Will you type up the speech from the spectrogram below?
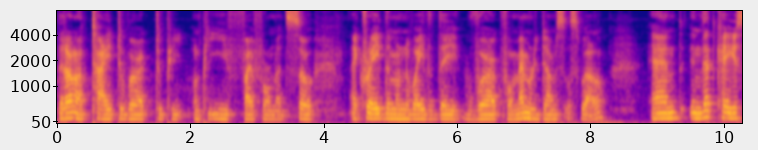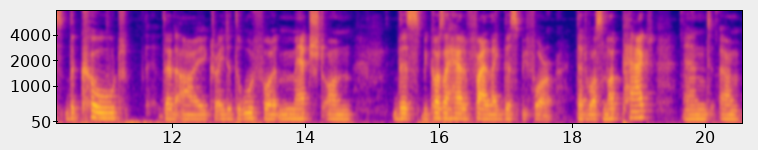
that are not tied to work to P on PE file formats. So I create them in a way that they work for memory dumps as well. And in that case, the code that I created the rule for matched on this because I had a file like this before that was not packed. And um,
